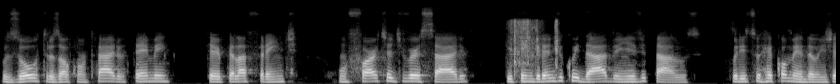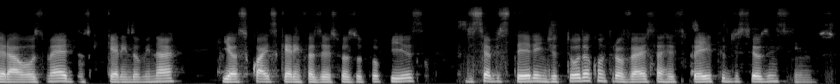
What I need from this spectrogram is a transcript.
Os outros, ao contrário, temem ter pela frente um forte adversário e têm grande cuidado em evitá-los. Por isso, recomendam em geral aos médiuns que querem dominar e aos quais querem fazer suas utopias de se absterem de toda controvérsia a respeito de seus ensinos.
